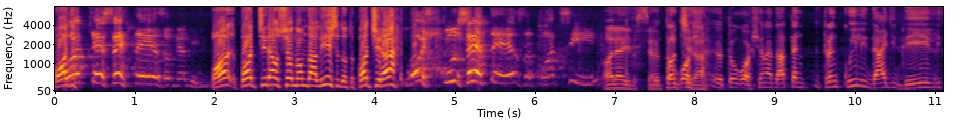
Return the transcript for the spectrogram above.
Pode, pode ter certeza, meu amigo. Pode, pode tirar o seu nome da lista, doutor? Pode tirar? Poxa, com certeza, pode sim. Olha aí, Luciano, pode tirar. Eu tô gostando da tranquilidade dele.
